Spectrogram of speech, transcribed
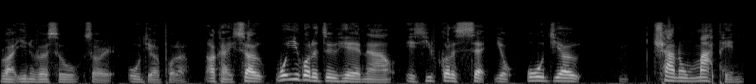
Right, universal, sorry, audio Apollo. Okay, so what you've got to do here now is you've got to set your audio channel mapping,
